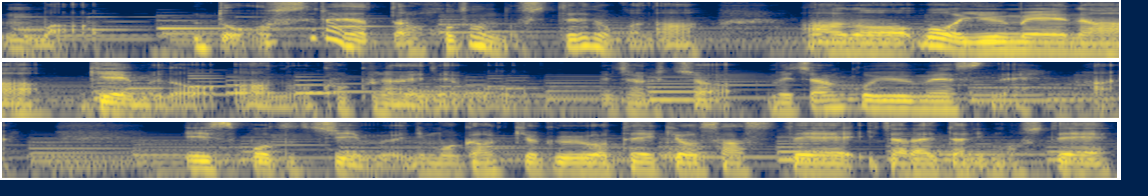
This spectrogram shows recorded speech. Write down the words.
まあ、同世代だったらほとんど知ってるのかなあの、もう有名なゲームの、あの、国内でもめちゃくちゃ、めちゃんこ有名ですね。はい。E スポーツチームにも楽曲を提供させていただいたりもして、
